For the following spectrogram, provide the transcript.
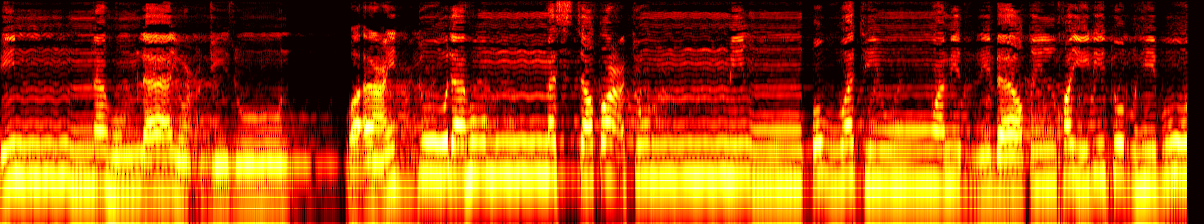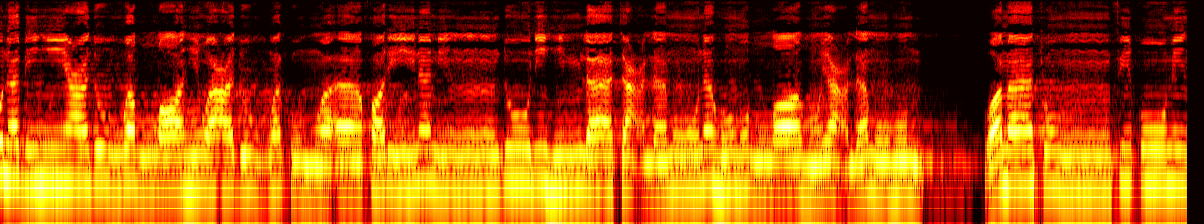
انهم لا يعجزون وأعدوا لهم ما استطعتم من قوة ومن رباط الخيل ترهبون به عدو الله وعدوكم وآخرين من دونهم لا تعلمونهم الله يعلمهم وما تنفقوا من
